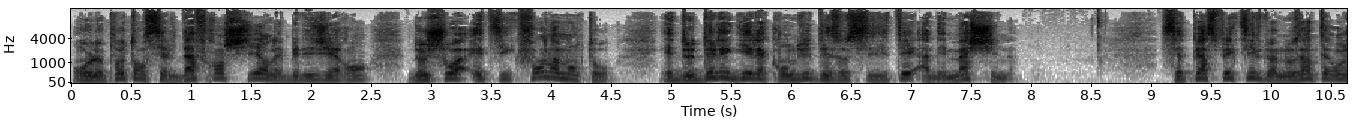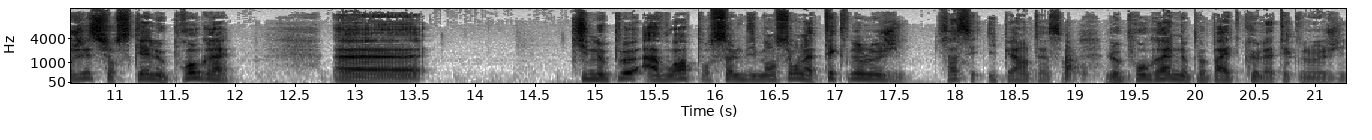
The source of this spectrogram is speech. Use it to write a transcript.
ont le potentiel d'affranchir les belligérants de choix éthiques fondamentaux et de déléguer la conduite des hostilités à des machines. Cette perspective doit nous interroger sur ce qu'est le progrès, euh, qui ne peut avoir pour seule dimension la technologie. Ça, c'est hyper intéressant. Le progrès ne peut pas être que la technologie.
